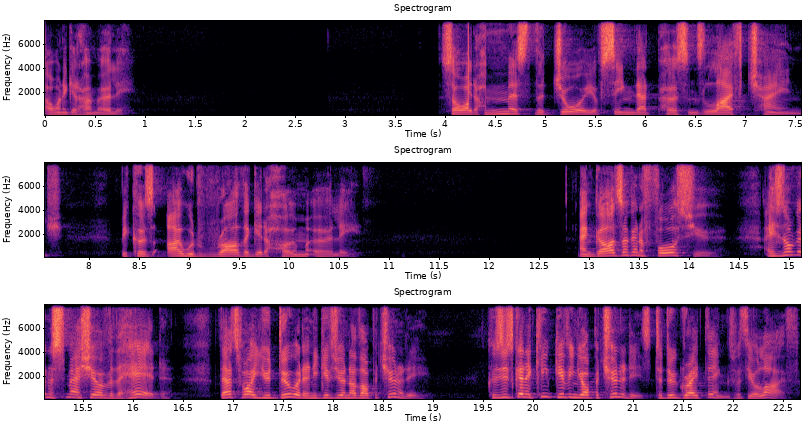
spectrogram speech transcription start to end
I want to get home early. So I miss the joy of seeing that person's life change because I would rather get home early. And God's not going to force you. And He's not going to smash you over the head. That's why you do it and He gives you another opportunity. Because He's going to keep giving you opportunities to do great things with your life.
